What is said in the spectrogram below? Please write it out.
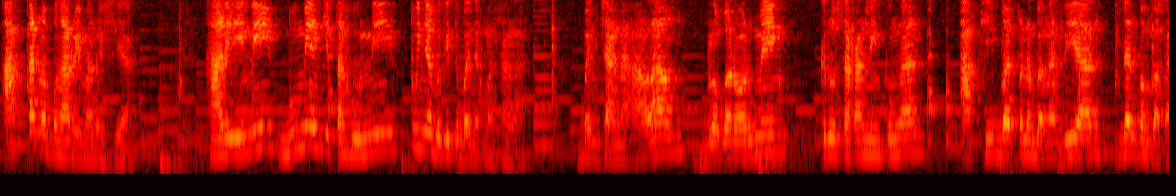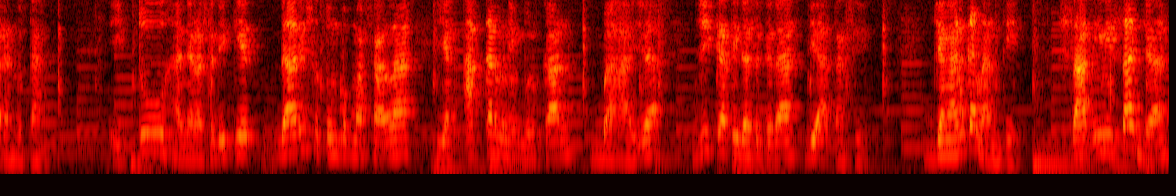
akan mempengaruhi manusia. Hari ini, bumi yang kita huni punya begitu banyak masalah. Bencana alam, global warming, kerusakan lingkungan, akibat penebangan liar dan pembakaran hutan. Itu hanyalah sedikit dari setumpuk masalah yang akan menimbulkan bahaya jika tidak segera diatasi. Jangankan nanti, saat ini saja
